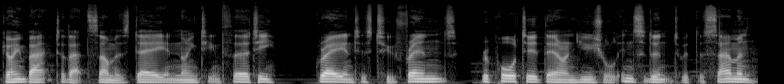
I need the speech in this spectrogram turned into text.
Going back to that summer's day in 1930, Gray and his two friends reported their unusual incident with the salmon.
